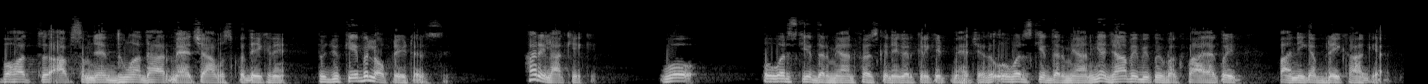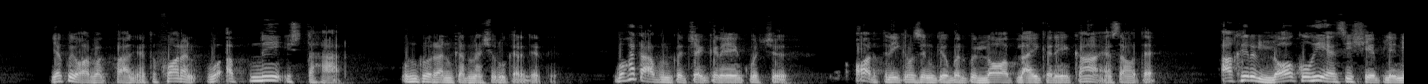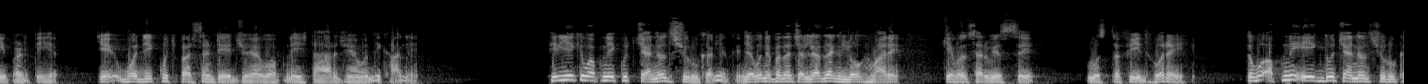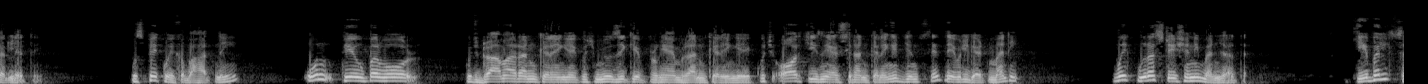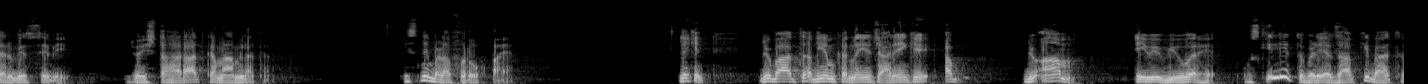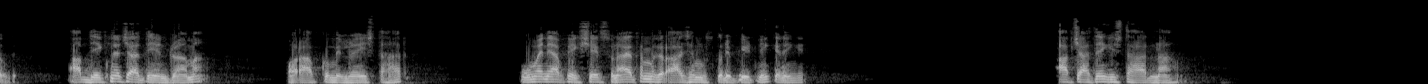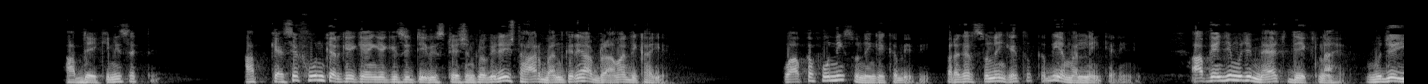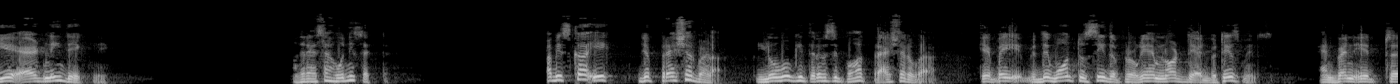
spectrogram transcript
بہت آپ سمجھیں دھواں دھار میچ آپ اس کو دیکھ رہے ہیں تو جو کیبل آپریٹرس ہیں ہر علاقے کے وہ اوورز کے درمیان فرض کریں اگر کرکٹ میچ ہے تو اوورز کے درمیان یا جہاں پہ بھی کوئی وقفہ آیا کوئی پانی کا بریک آ گیا یا کوئی اور وقفہ آ گیا تو فوراً وہ اپنے اشتہار ان کو رن کرنا شروع کر دیتے ہیں بہت آپ ان کو چیک کریں کچھ اور طریقوں سے ان کے اوپر کوئی لا اپلائی کریں کہاں ایسا ہوتا ہے آخر لا کو ہی ایسی شیپ لینی پڑتی ہے کہ وہ جی کچھ پرسنٹیج جو ہے وہ اپنے اشتہار جو ہے وہ دکھا لیں پھر یہ کہ وہ اپنے کچھ چینل شروع کر لیتے ہیں جب انہیں پتا چل جاتا ہے کہ لوگ ہمارے کیبل سروس سے مستفید ہو رہے ہیں تو وہ اپنے ایک دو چینل شروع کر لیتے ہیں اس پہ کوئی کباہت نہیں ان کے اوپر وہ کچھ ڈراما رن کریں گے کچھ میوزک کے پروگرام رن کریں گے کچھ اور چیزیں ایسی رن کریں گے جن سے دے ول گیٹ منی وہ ایک پورا اسٹیشن ہی بن جاتا ہے کیبل سروس سے بھی جو اشتہارات کا معاملہ تھا اس نے بڑا فروغ پایا لیکن جو بات ابھی ہم کرنا یہ چاہ رہے ہیں کہ اب جو عام ٹی وی ویور ہے اس کے لیے تو بڑے عذاب کی بات ہوگی آپ دیکھنا چاہتے ہیں ڈرامہ اور آپ کو مل رہے ہیں اشتہار وہ میں نے آپ کو ایک شعر سنایا تھا مگر آج ہم اس کو ریپیٹ نہیں کریں گے آپ چاہتے ہیں کہ اشتہار نہ ہو آپ دیکھ ہی نہیں سکتے آپ کیسے فون کر کے کہیں گے کسی ٹی وی اسٹیشن کو کہ جی اشتہار بند کریں آپ ڈرامہ دکھائیے وہ آپ کا فون نہیں سنیں گے کبھی بھی پر اگر سنیں گے تو کبھی عمل نہیں کریں گے آپ کہیں جی مجھے میچ دیکھنا ہے مجھے یہ ایڈ نہیں دیکھنے مگر ایسا ہو نہیں سکتا اب اس کا ایک جب پریشر بڑھا لوگوں کی طرف سے بہت پریشر ہوا کہ بھائی they want to see the program not the advertisement and when it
